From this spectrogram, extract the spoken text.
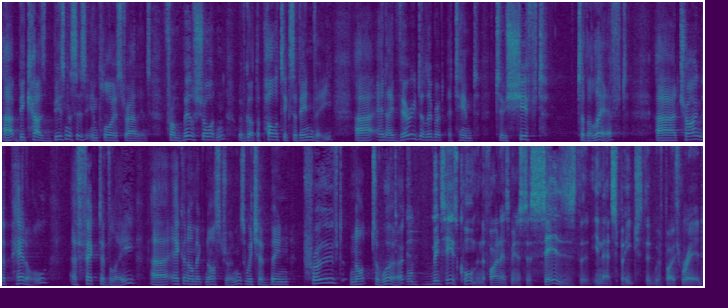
uh, because businesses employ Australians. From Bill Shorten, we've got the politics of envy uh, and a very deliberate attempt to shift to the left, uh, trying to peddle effectively uh, economic nostrums which have been proved not to work. Well, Matthias Cormann, the finance minister, says that in that speech that we've both read,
